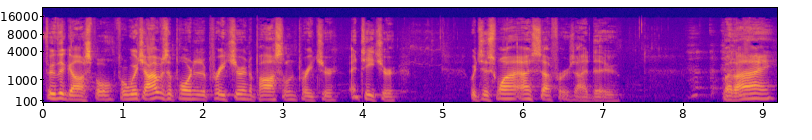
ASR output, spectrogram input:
through the gospel, for which I was appointed a preacher, an apostle, and preacher, and teacher, which is why I suffer as I do. But I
